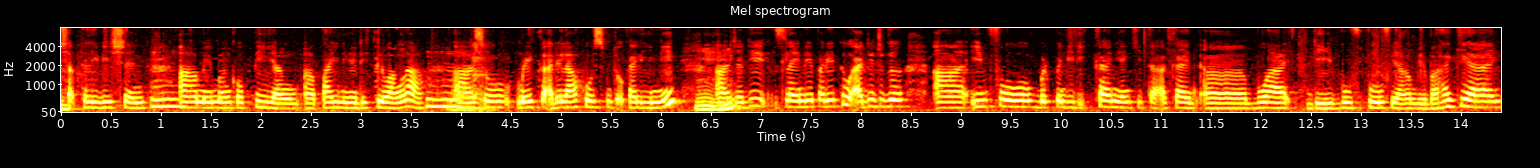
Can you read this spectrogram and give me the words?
cap television. Mm. Uh, memang kopi yang uh, pioneer di Keluang lah. Mm-hmm. Uh, so mereka adalah host untuk kali ini. Mm-hmm. Uh, jadi selain daripada itu ada juga uh, info berpendidikan yang kita akan uh, buat di booth-booth yang ambil bahagian.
